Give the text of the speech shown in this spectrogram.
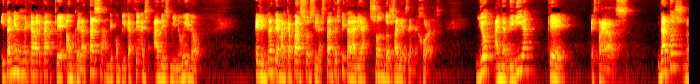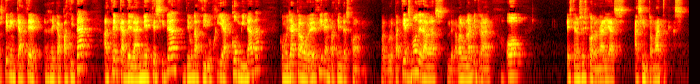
Y también recarga que aunque la tasa de complicaciones ha disminuido, el implante de marcapasos y la estancia hospitalaria son dos áreas de mejoras. Yo añadiría que estos datos nos tienen que hacer recapacitar acerca de la necesidad de una cirugía combinada, como ya acabo de decir, en pacientes con valvulopatías moderadas de la válvula mitral o estenosis coronarias asintomáticas.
